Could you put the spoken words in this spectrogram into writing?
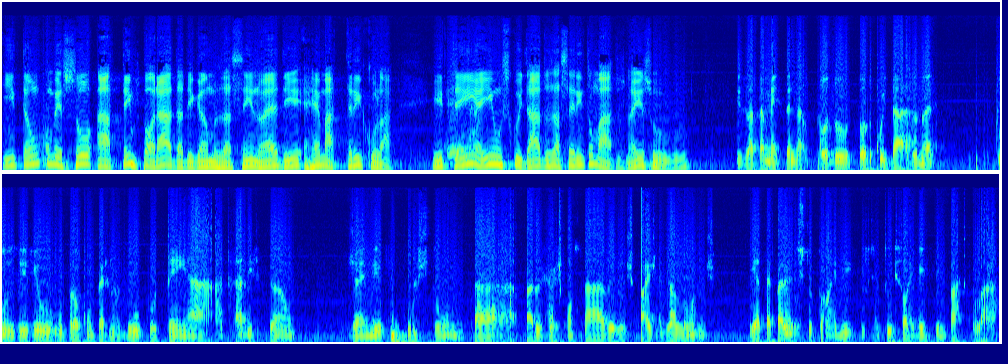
Então começou a temporada, digamos assim, não é? De rematrícula. E é. tem aí uns cuidados a serem tomados, não é isso, Hugo? Exatamente, Nenel. Todo, todo cuidado, né? Inclusive o, o Procon Pernambuco tem a, a tradição, já é meio que um costume pra, para os responsáveis, os pais dos alunos, e até para as instituições de, instituições de ensino particular,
